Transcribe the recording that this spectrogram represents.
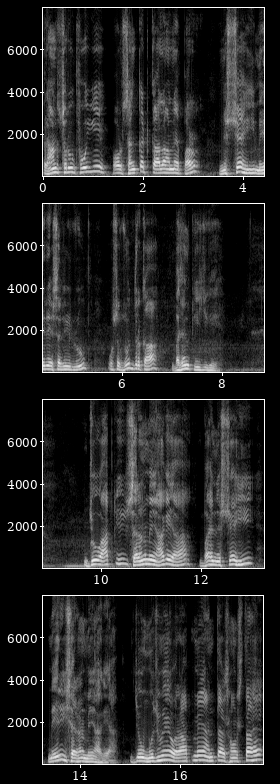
प्राण स्वरूप होइए और संकट काल आने पर निश्चय ही मेरे शरीर रूप उस रुद्र का भजन कीजिए। जो आपकी शरण में आ गया, वह निश्चय ही मेरी शरण में आ गया। जो मुझमें और आप में अंतर सोचता है,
